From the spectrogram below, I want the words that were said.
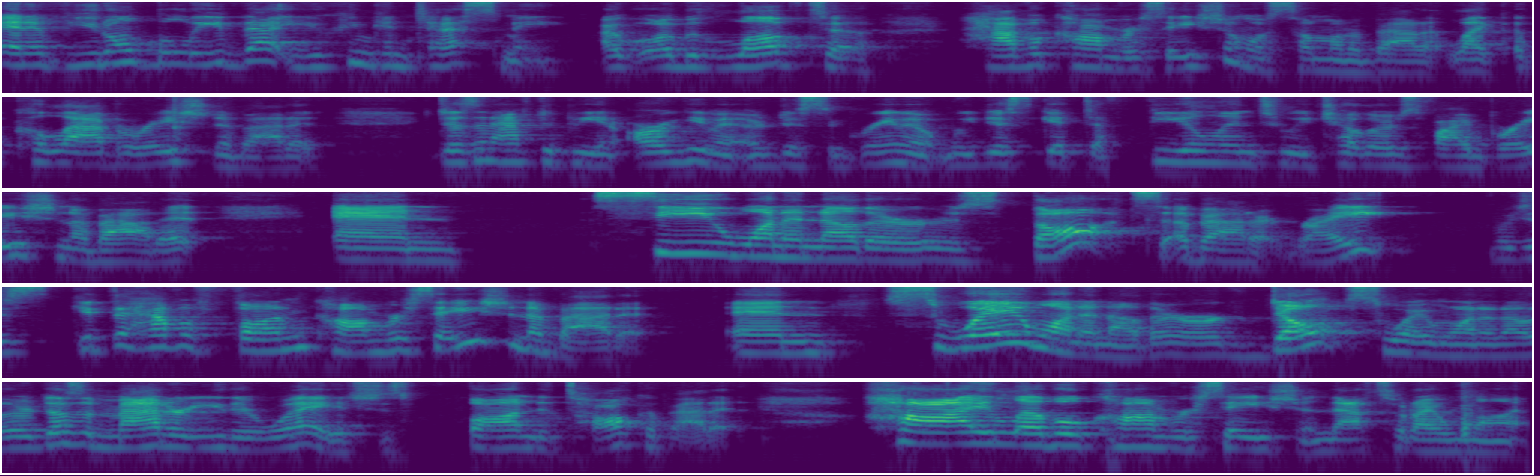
And if you don't believe that, you can contest me. I, I, would love to have a conversation with someone about it, like a collaboration about it. It doesn't have to be an argument or disagreement. We just get to feel into each other's vibration about it and see one another's thoughts about it, right? We just get to have a fun conversation about it and sway one another or don't sway one another. It doesn't matter either way. It's just fun to talk about it. High level conversation. That's what I want.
